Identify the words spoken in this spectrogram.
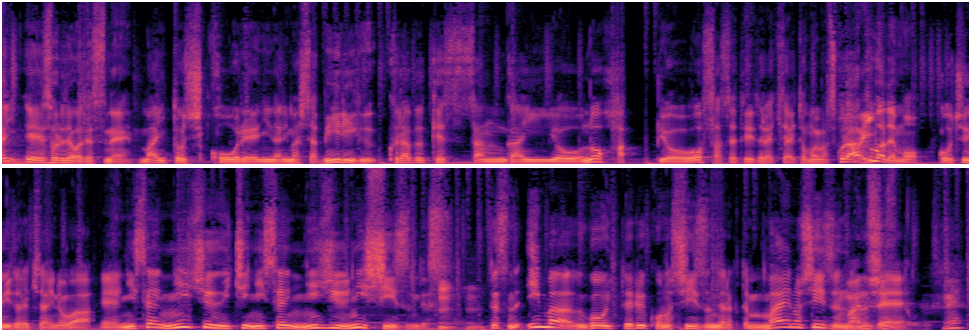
はい、えーそれではですね、毎年恒例になりました B リーグクラブ決算概要の発表をさせていただきたいと思います。これあはいくまでもご注意いただきたいのは、えー2021、2022シーズンです。うんうんですので、今動いてるこのシーズンじゃなくて前のシーズンなので。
